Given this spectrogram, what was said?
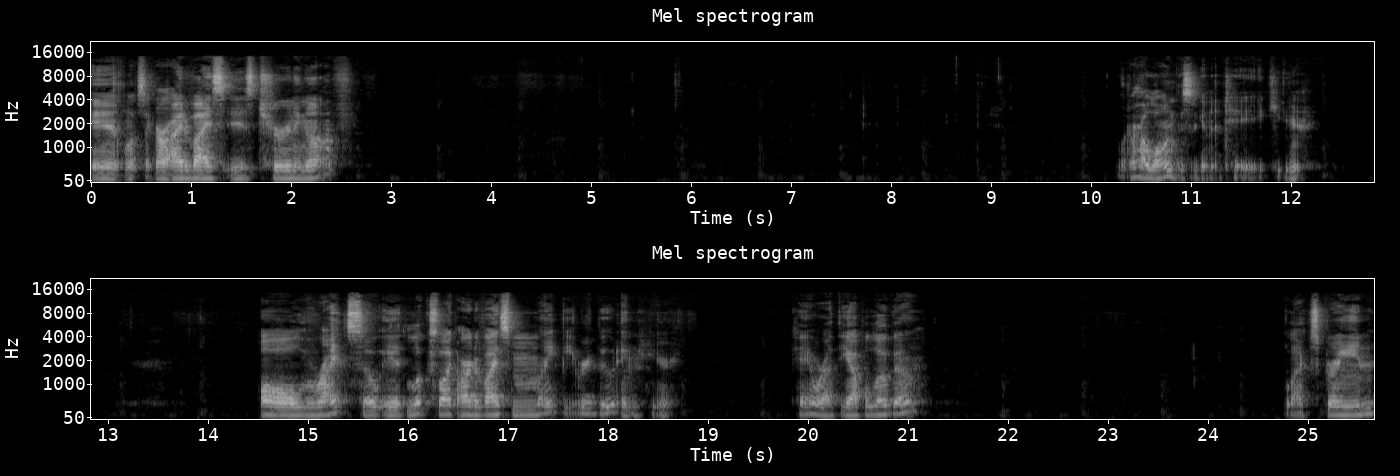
And looks like our iDevice is turning off. Wonder how long this is going to take here. Alright, so it looks like our device might be rebooting here. Okay, we're at the Apple logo. Black screen.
